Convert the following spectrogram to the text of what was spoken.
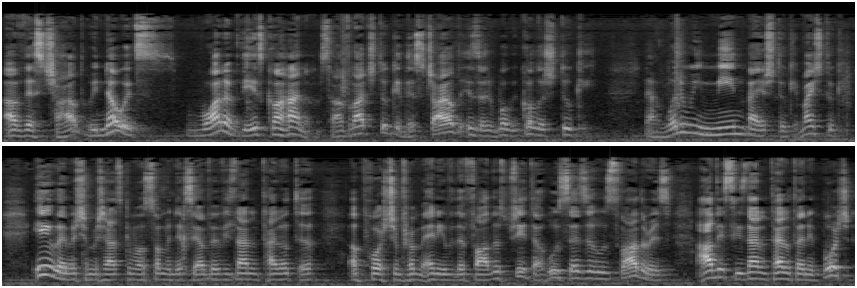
of this child? We know it's one of these kohanim. So avlat this child is a, what we call a shtuki. Now, what do we mean by a shtuki? My shtuki. If he's not entitled to a portion from any of the father's pshita, who says whose father is? Obviously, he's not entitled to any portion.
